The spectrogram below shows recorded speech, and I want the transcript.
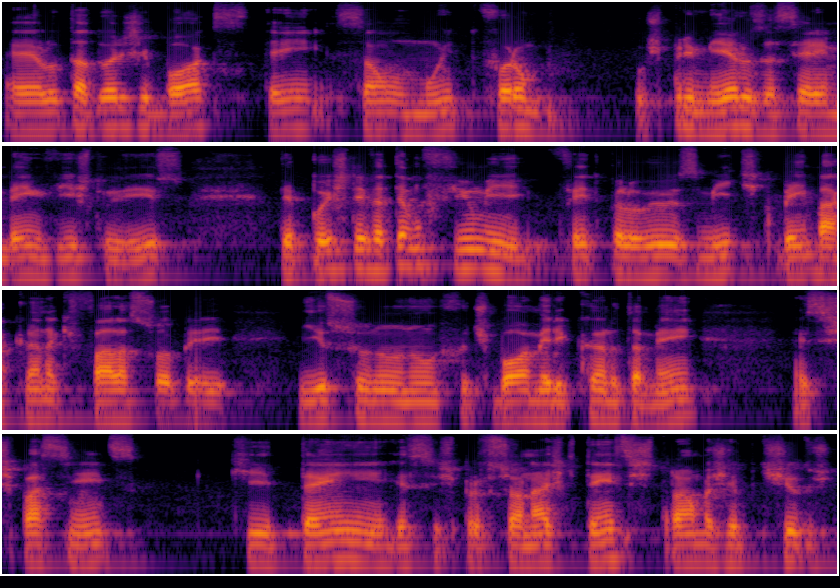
É, lutadores de boxe tem, são muito, foram os primeiros a serem bem vistos isso. Depois teve até um filme feito pelo Will Smith, bem bacana, que fala sobre isso no, no futebol americano também. Esses pacientes que têm, esses profissionais que têm esses traumas repetidos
